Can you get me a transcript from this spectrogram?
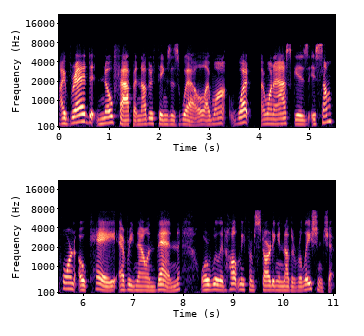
I've read NoFap and other things as well. I want what I want to ask is is some porn okay every now and then or will it halt me from starting another relationship?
